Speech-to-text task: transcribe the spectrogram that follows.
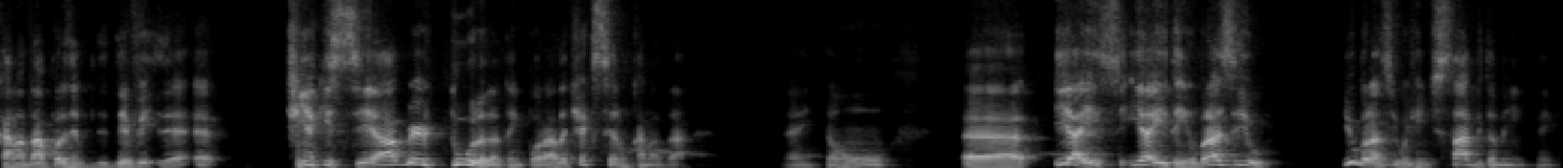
Canadá, por exemplo, deve, é, é, tinha que ser a abertura da temporada, tinha que ser no Canadá. Né? Então, é, e, aí, e aí tem o Brasil. E o Brasil, a gente sabe também né,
